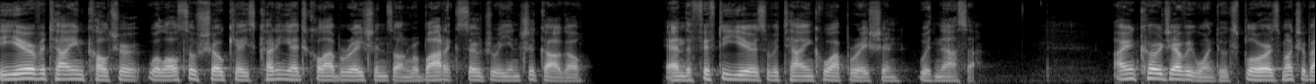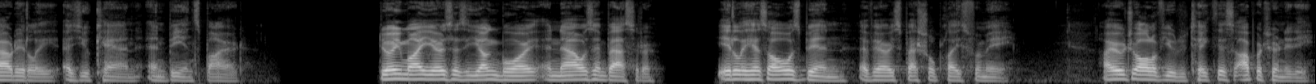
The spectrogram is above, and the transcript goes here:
The Year of Italian Culture will also showcase cutting-edge collaborations on robotic surgery in Chicago and the 50 years of Italian cooperation with NASA. I encourage everyone to explore as much about Italy as you can and be inspired. During my years as a young boy and now as ambassador, Italy has always been a very special place for me. I urge all of you to take this opportunity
